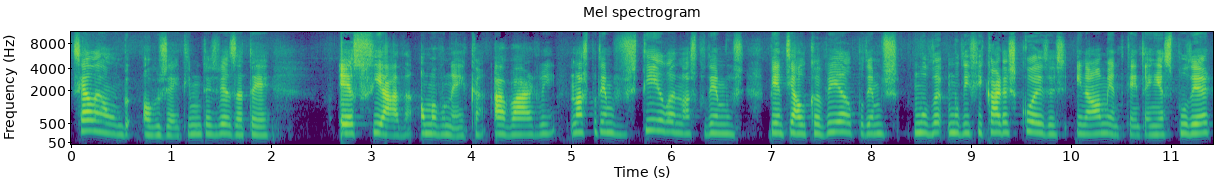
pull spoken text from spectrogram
Se ela é um objeto e muitas vezes até é associada a uma boneca, à Barbie, nós podemos vesti-la, nós podemos pentear o cabelo, podemos modificar as coisas. E normalmente quem tem esse poder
